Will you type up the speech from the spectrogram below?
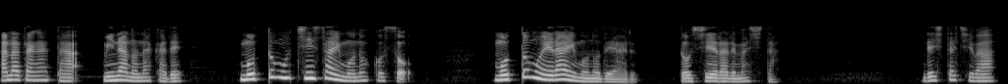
あなた方皆の中で、最も小さいものこそ、最も偉いものである、と教えられました。弟子たちは、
